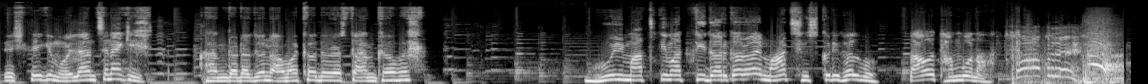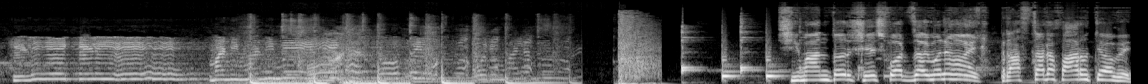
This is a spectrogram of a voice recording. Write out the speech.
দেশ থেকে মহিলা আনছে নাকি খান কাটার জন্য আমাকেও ব্যবস্থা আনতে হবে ভুই মাতকি মাতকি দরকার হয় মাছ শেষ করে ফেলবো তাও থামবো না সীমান্তর শেষ পর্যায়ে মনে হয় রাস্তাটা পার হতে হবে।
